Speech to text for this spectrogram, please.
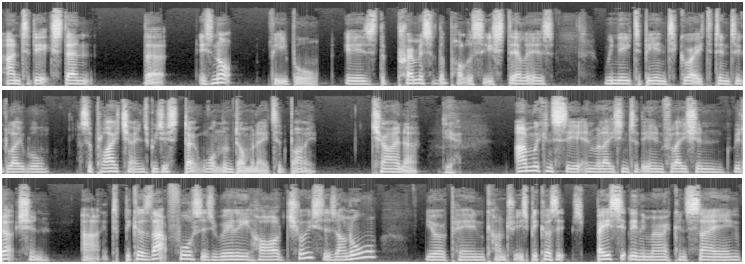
and to the extent that is not feeble, is the premise of the policy still is we need to be integrated into global supply chains. We just don't want them dominated by China. Yeah. And we can see it in relation to the Inflation Reduction Act because that forces really hard choices on all European countries because it's basically the Americans saying,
